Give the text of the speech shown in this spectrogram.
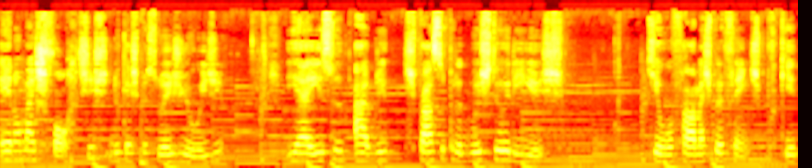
eram mais fortes do que as pessoas de hoje. E aí isso abre espaço para duas teorias, que eu vou falar mais para frente, porque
